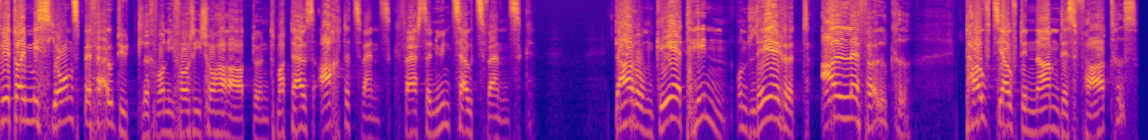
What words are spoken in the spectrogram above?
wird auch im Missionsbefehl deutlich, den ich vorhin schon angetönt. Matthäus 28, Verse 19 und 20. Darum geht hin und lehret alle Völker, tauft sie auf den Namen des Vaters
